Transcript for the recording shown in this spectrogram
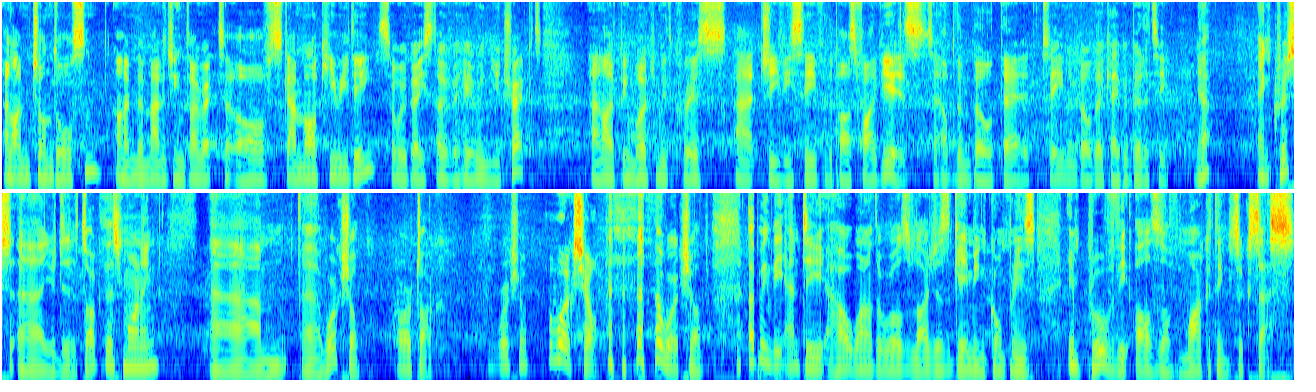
And I'm John Dawson. I'm the managing director of ScanmarQED. So we're based over here in Utrecht. And I've been working with Chris at GVC for the past five years to help them build their team and build their capability. Yeah. And Chris, uh, you did a talk this morning. Um, uh, workshop or talk? Workshop? A workshop. a workshop. Upping the ante, how one of the world's largest gaming companies improve the odds of marketing success.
